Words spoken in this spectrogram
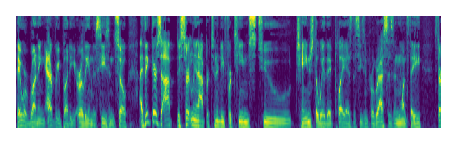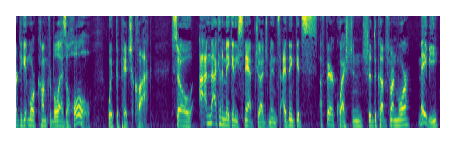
they were running everybody early in the season. So I think there's op, there's certainly an opportunity for teams to change the way they play as the season progresses, and once they start to get more comfortable as a whole with the pitch clock. So I'm not going to make any snap judgments. I think it's a fair question. Should the Cubs run more? Maybe.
